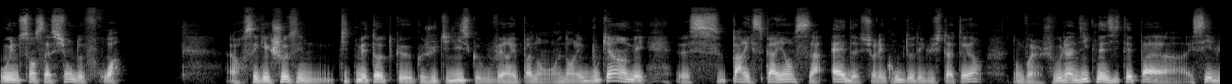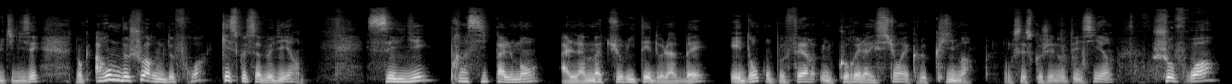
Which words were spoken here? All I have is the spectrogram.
ou une sensation de froid? Alors c'est quelque chose, c'est une petite méthode que, j'utilise, que vous verrez pas dans, les bouquins, mais euh, par expérience ça aide sur les groupes de dégustateurs. Donc voilà, je vous l'indique, n'hésitez pas à essayer de l'utiliser. Donc arôme de chaud, arôme de froid, qu'est-ce que ça veut dire? C'est lié principalement à la maturité de la baie, et donc on peut faire une corrélation avec le climat. Donc c'est ce que j'ai noté ici, hein. chaud-froid,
